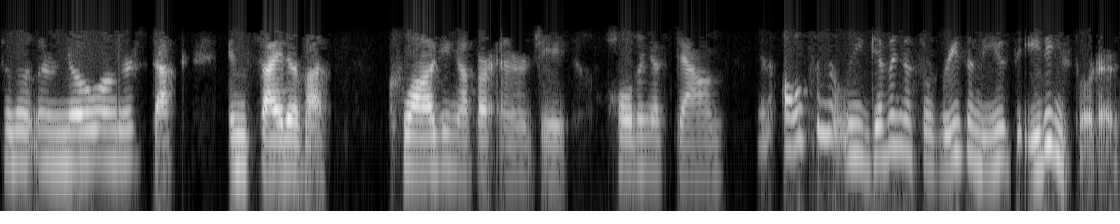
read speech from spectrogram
so that they're no longer stuck inside of us, clogging up our energy, holding us down, and ultimately giving us a reason to use the eating disorder.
